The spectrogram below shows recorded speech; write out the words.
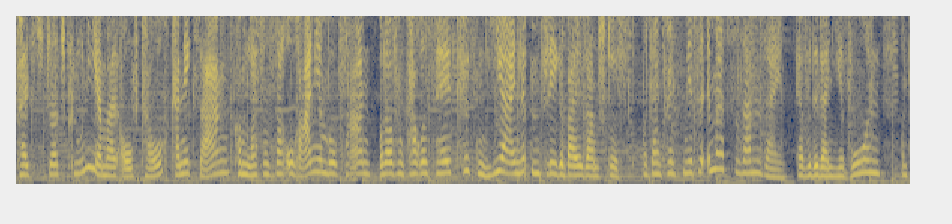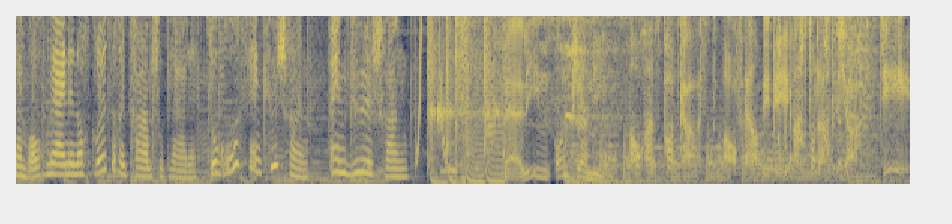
falls George Clooney hier mal auftaucht, kann ich sagen, komm, lass uns nach Oranienburg fahren und auf dem Karussell küssen. Hier ein Lippenpflegebalsamstift. Und dann könnten wir für immer zusammen sein. Er würde dann hier wohnen und dann brauchen wir eine noch größere Kramschublade. So groß wie ein Kühlschrank. Ein Wühlschrank. Berlin und Janine. Auch als Podcast auf rbb888.de.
